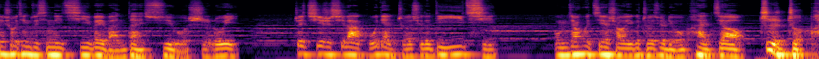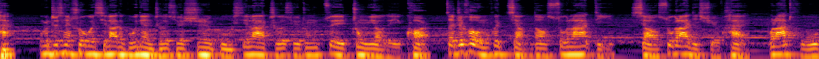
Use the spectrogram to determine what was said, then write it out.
迎收听最新的一期未完待续，我是路易。这期是希腊古典哲学的第一期，我们将会介绍一个哲学流派，叫智者派。我们之前说过，希腊的古典哲学是古希腊哲学中最重要的一块儿。在之后我们会讲到苏格拉底、小苏格拉底学派、柏拉图、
